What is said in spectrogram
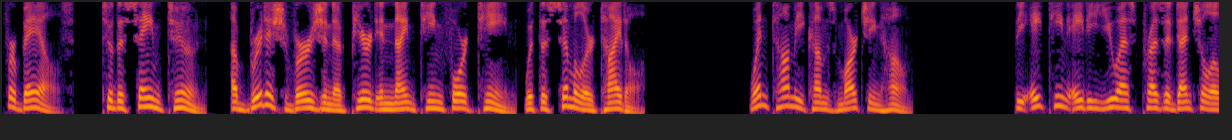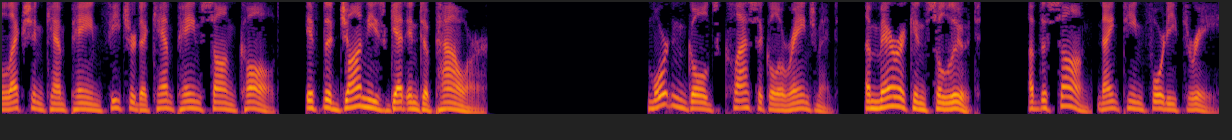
For Bales, "'To the Same Tune' a British version appeared in 1914, with the similar title, When Tommy Comes Marching Home. The 1880 U.S. presidential election campaign featured a campaign song called, "'If the Johnnies Get Into Power'". Morton Gould's classical arrangement, "'American Salute' of the song 1943.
